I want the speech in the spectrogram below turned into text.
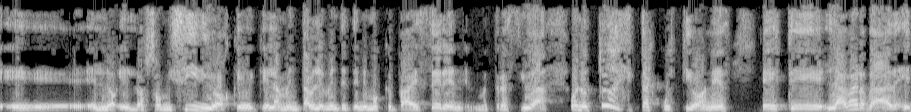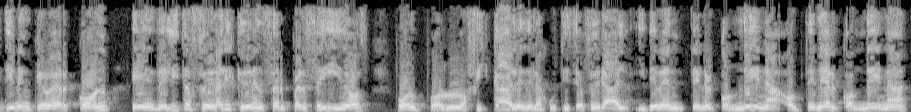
eh, los homicidios que, lamentablemente tenemos que padecer en, nuestra ciudad. Bueno, todas estas cuestiones, este, la verdad, eh, tienen que ver con eh, delitos federales que deben ser perseguidos por, por los fiscales de la justicia federal y deben tener condena, obtener condena,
